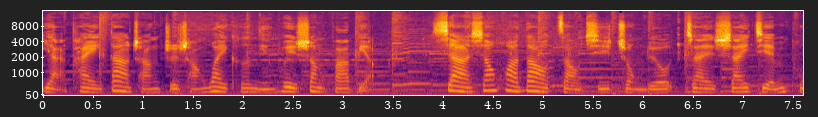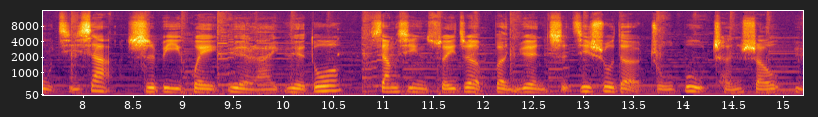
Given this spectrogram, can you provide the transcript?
亚太大肠直肠外科年会上发表。下消化道早期肿瘤在筛检普及下，势必会越来越多。相信随着本院此技术的逐步成熟与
